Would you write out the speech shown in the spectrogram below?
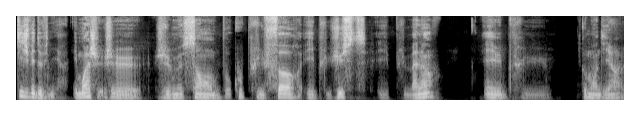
qui je vais devenir? Et moi, je, je, je me sens beaucoup plus fort et plus juste et plus malin et plus comment dire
